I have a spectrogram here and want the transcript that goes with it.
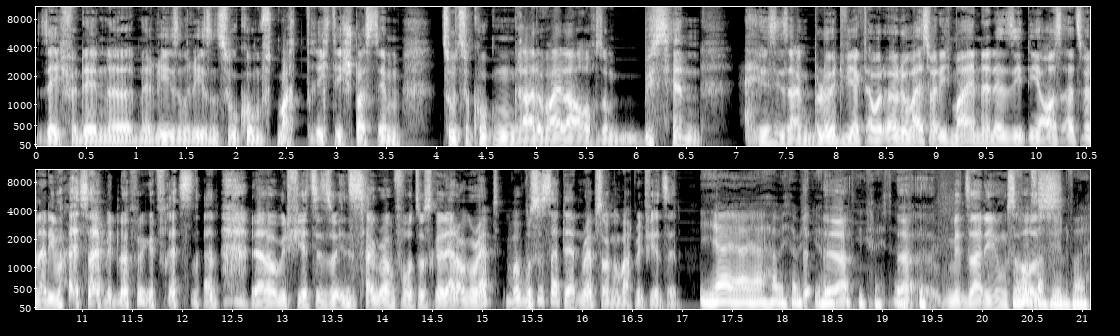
sehe ich für den eine, eine riesen, riesen Zukunft. Macht richtig Spaß, dem zuzugucken, gerade weil er auch so ein bisschen ich will nicht sagen blöd wirkt, aber, aber du weißt, was ich meine, ne? Der sieht nicht aus, als wenn er die Weisheit mit Löffel gefressen hat. Der hat auch mit 14 so Instagram-Fotos gehört. Der hat auch gerappt. Wusstest du das? Der hat einen Rap-Song gemacht mit 14. Ja, ja, ja, habe ich, hab ich gehört, ja, gekriegt. Ja, mit seinen Jungs so aus. auf jeden Fall.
